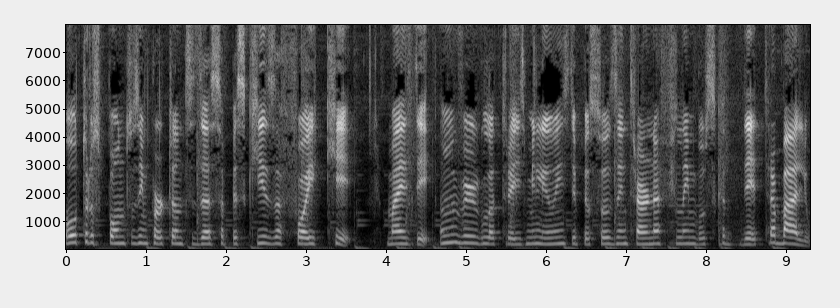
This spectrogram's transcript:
Outros pontos importantes dessa pesquisa foi que mais de 1,3 milhões de pessoas entraram na fila em busca de trabalho.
